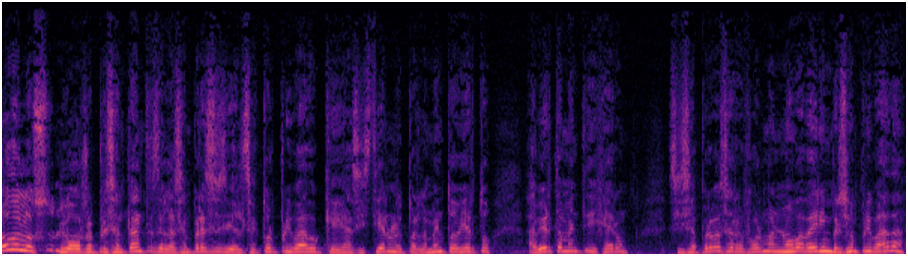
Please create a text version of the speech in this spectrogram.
Todos los, los representantes de las empresas y del sector privado que asistieron al Parlamento abierto, abiertamente dijeron, si se aprueba esa reforma no va a haber inversión privada.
